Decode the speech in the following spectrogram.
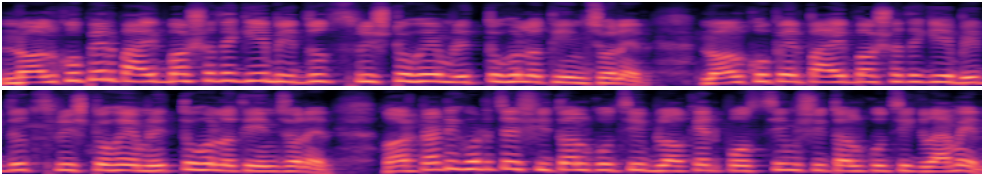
নলকূপের পাইপ বসাতে গিয়ে বিদ্যুৎ স্পৃষ্ট হয়ে মৃত্যু হলো তিনজনের। নলকূপের পাইপ বসাতে গিয়ে বিদ্যুৎ স্পৃষ্ট হয়ে মৃত্যু হলো তিনজনের। ঘটনাটি ঘটেছে শীতলকুচি ব্লকের পশ্চিম শীতলকুচি গ্রামের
